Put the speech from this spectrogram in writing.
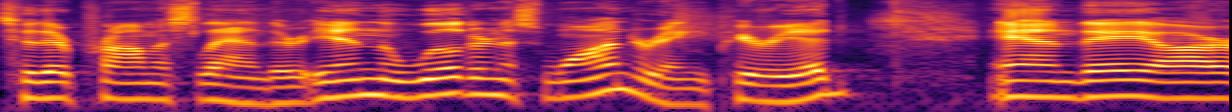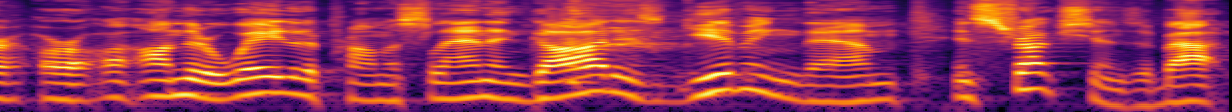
to their promised land. They're in the wilderness wandering period, and they are, are on their way to the promised land, and God is giving them instructions about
